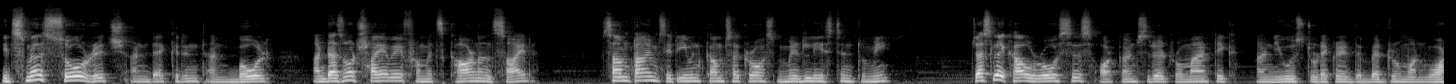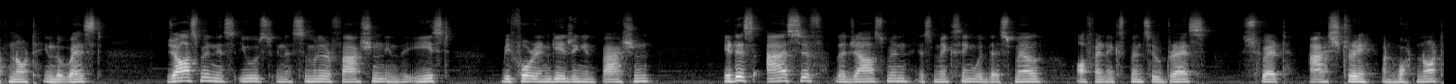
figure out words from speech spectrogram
It smells so rich and decadent and bold and does not shy away from its carnal side. Sometimes it even comes across Middle Eastern to me. Just like how roses are considered romantic and used to decorate the bedroom and whatnot in the West, jasmine is used in a similar fashion in the East before engaging in passion. It is as if the jasmine is mixing with the smell of an expensive dress, sweat, ashtray, and whatnot.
